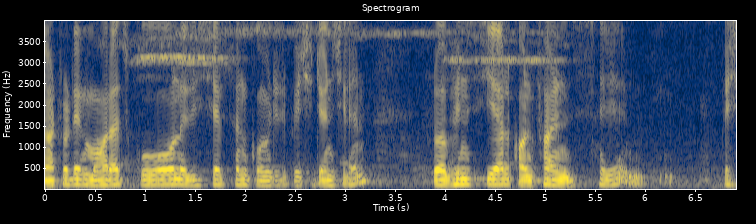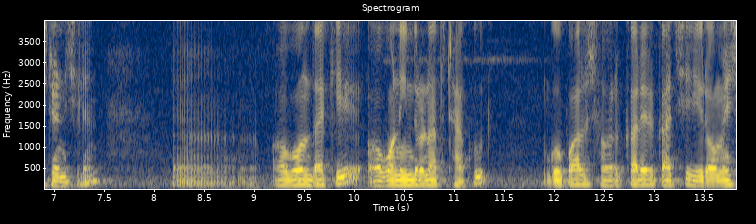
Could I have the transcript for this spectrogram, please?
নাটোরের মহারাজ কোন রিসেপশন কমিটির প্রেসিডেন্ট ছিলেন? প্রভিন্সিয়াল কনফারেন্সে প্রেসিডেন্ট ছিলেন অবন্দাকে অবনীন্দ্রনাথ ঠাকুর, গোপাল সরকারের কাছে রমেশ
